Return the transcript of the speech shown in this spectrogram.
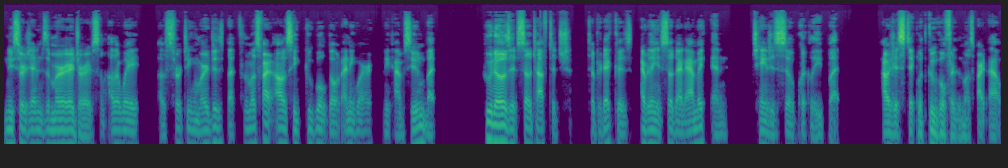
new search engines emerge or some other way of searching emerges. But for the most part, I don't see Google going anywhere anytime soon. But who knows? It's so tough to to predict because everything is so dynamic and changes so quickly. But I would just stick with Google for the most part now.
